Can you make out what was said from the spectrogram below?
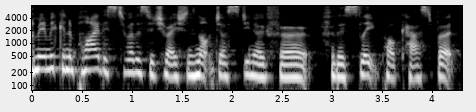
I mean, we can apply this to other situations, not just, you know, for, for this sleep podcast, but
